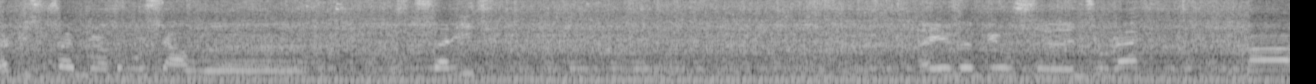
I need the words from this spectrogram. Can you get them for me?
Jakiś przedmiot musiał y, strzelić. No i wybił y, dziurę. Na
